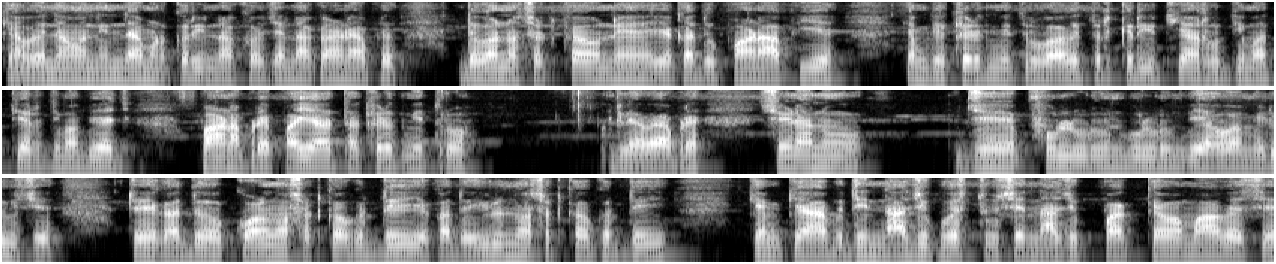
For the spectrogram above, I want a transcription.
કે હવે નવા નિંદામણ કરી નાખો. જેના કારણે આપણે દવાનો છંટકાવ ને એકાદું પાણ આપીએ. કેમ કે ખેડૂત મિત્રો, વાવેતર કર્યું ત્યાર સુધીમાં, અત્યાર સુધીમાં બે જ પાણ આપણે પાયા હતા ખેડૂત મિત્રો. એટલે હવે આપણે શીણાનું જે ફૂલડું બુલડું બે હવા મળ્યું છે, તો એકાદો કોળનો છંટકાવ કરી દઈએ, એકાદો ઈળનો છંટકાવ કરી દઈએ. કેમ કે આ બધી નાજુક વસ્તુ છે, નાજુક પાક કહેવામાં આવે છે.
